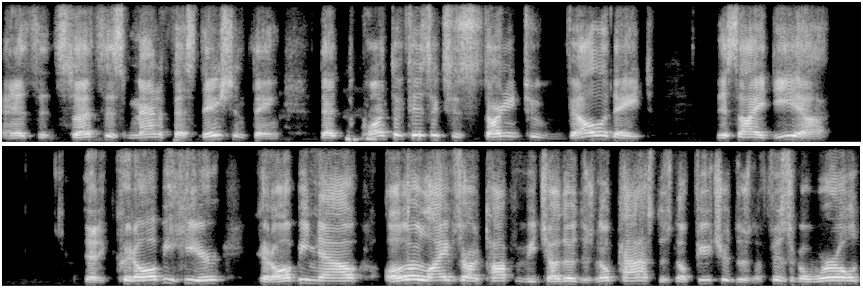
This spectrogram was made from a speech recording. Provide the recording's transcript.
And it's, it's, so that's this manifestation thing that mm-hmm. quantum physics is starting to validate this idea that it could all be here, could all be now. All our lives are on top of each other. There's no past, there's no future, there's no physical world.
